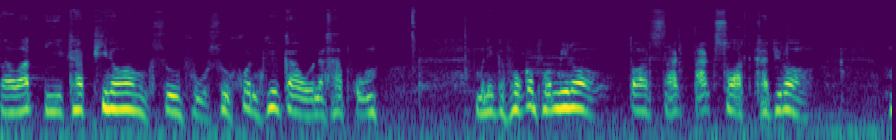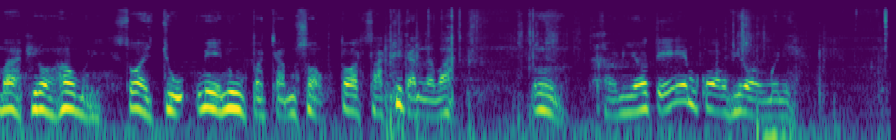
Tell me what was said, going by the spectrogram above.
สวัสดีครับพี่น้องสู่ผู้สู่คนคือเก่านะครับ ผมวันนี้กับพบกับผมพี่น้องตอดสักตักสอดครับพี่น้อง มาพี่น้องเฮ้ามือนี่ซอยจุเมนูประจำสองตอดสักคือกันและวะอืมข้าวเหนียวเต็มกองพี่น้องมือนี่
